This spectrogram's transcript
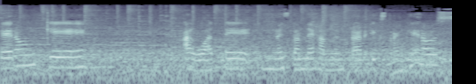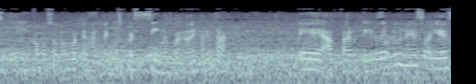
Dijeron que a Guate no están dejando entrar extranjeros y como somos guatemaltecos, pues sí nos van a dejar entrar. Eh, a partir del lunes, hoy es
